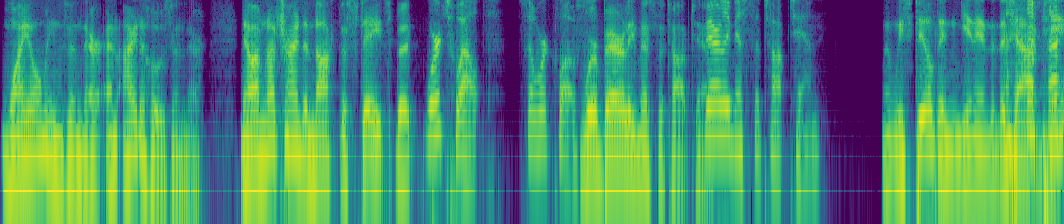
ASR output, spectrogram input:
Wyoming's in there and Idaho's in there. Now, I'm not trying to knock the states, but We're 12th, so we're close. we're barely missed the top 10. barely missed the top 10. And we still didn't get into the top 10.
